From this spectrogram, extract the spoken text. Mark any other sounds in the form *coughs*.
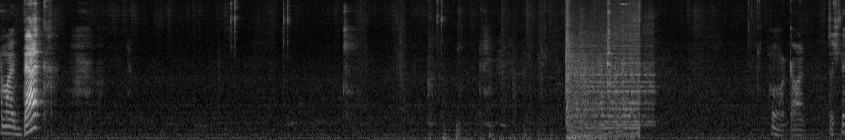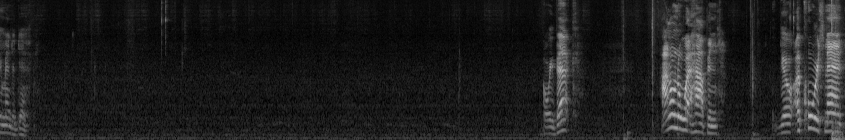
Am I back? Are we back? I don't know what happened. Yo, of course, man.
